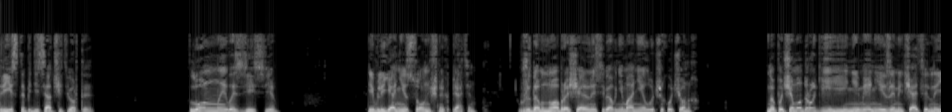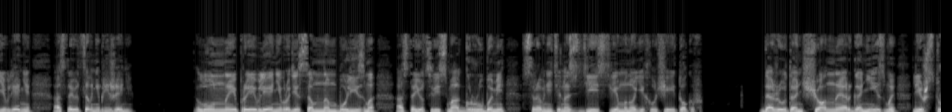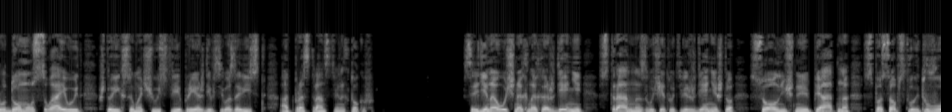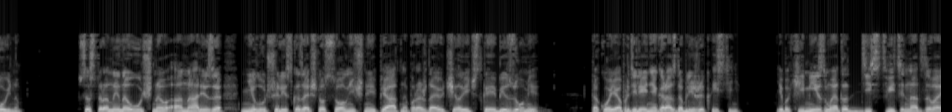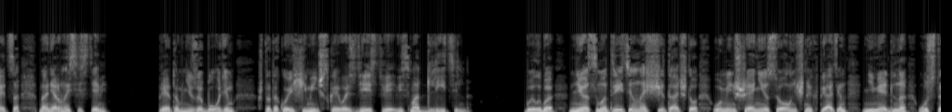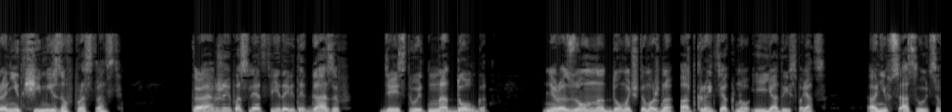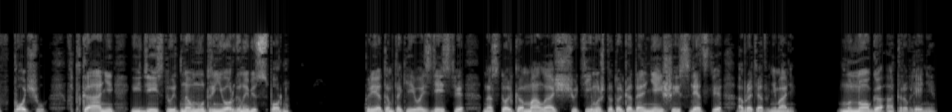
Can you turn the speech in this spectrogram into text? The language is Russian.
354. Лунные воздействия и влияние солнечных пятен уже давно обращали на себя внимание лучших ученых. Но почему другие, не менее замечательные явления остаются в небрежении? Лунные проявления вроде сомнамбулизма остаются весьма грубыми сравнительно с действием многих лучей и токов. Даже утонченные организмы лишь с трудом усваивают, что их самочувствие прежде всего зависит от пространственных токов. Среди научных нахождений странно звучит утверждение, что солнечные пятна способствуют войнам. Со стороны научного анализа не лучше ли сказать, что солнечные пятна порождают человеческое безумие? Такое определение гораздо ближе к истине ибо химизм этот действительно отзывается на нервной системе. При этом не забудем, что такое химическое воздействие весьма длительно. Было бы неосмотрительно считать, что уменьшение солнечных пятен немедленно устранит химизм в пространстве. Также и последствия ядовитых газов действуют надолго. Неразумно думать, что можно открыть окно и яды испарятся. Они всасываются в почву, в ткани и действуют на внутренние органы бесспорно. При этом такие воздействия настолько мало ощутимы, что только дальнейшие следствия обратят внимание. Много отравления.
